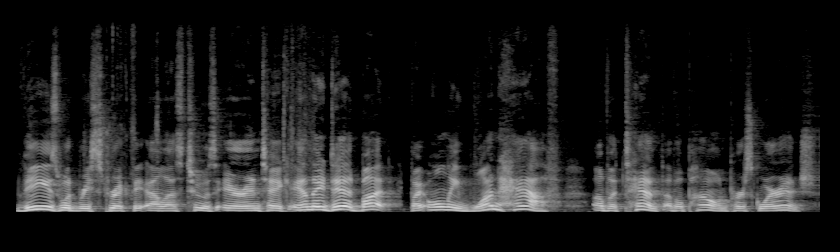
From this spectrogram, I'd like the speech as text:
these would restrict the LS2's air intake, and they did, but by only one half of a tenth of a pound per square inch.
